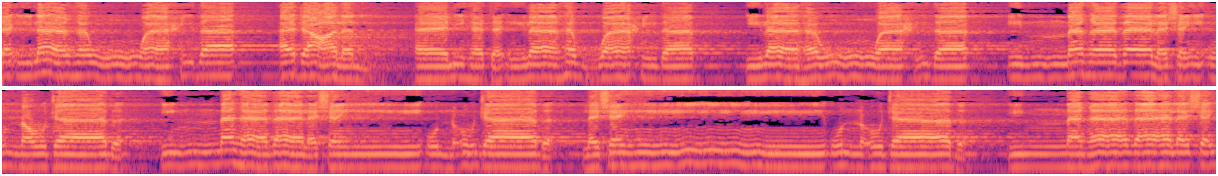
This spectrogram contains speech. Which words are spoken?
إلها واحدا. أجعل الآلهة إلها واحدا إلها واحدا. إن هذا لشيء عجاب إن هذا لشيء عجاب لشيء عجاب. إن هذا لشيء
